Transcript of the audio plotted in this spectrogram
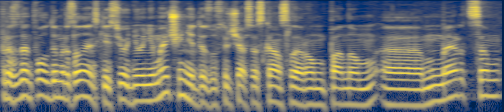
Президент Володимир Зеленський сьогодні у Німеччині, де зустрічався з канцлером паном е, Мерцем.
